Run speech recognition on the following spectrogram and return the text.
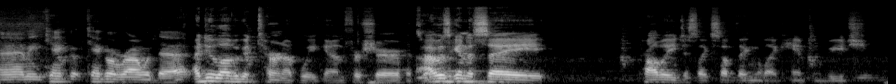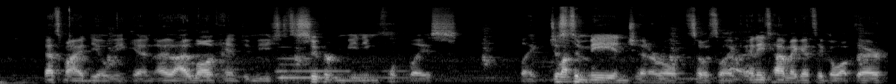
I mean, can't go, can't go wrong with that. I do love a good turn up weekend for sure. That's I right. was gonna say probably just like something like Hampton Beach. That's my ideal weekend. I, I love Hampton Beach. It's a super meaningful place, like just to me in general. So it's like anytime I get to go up there,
